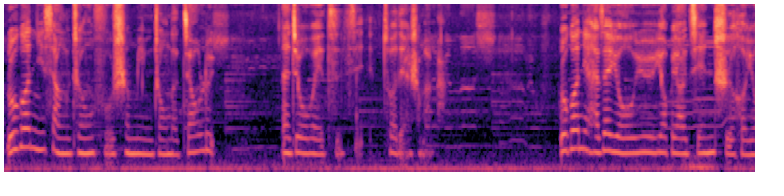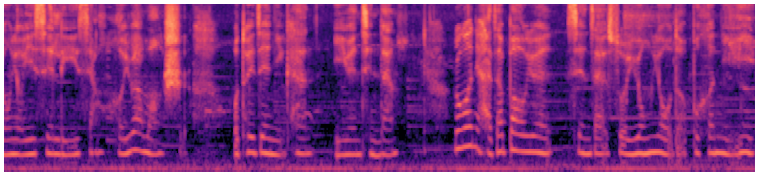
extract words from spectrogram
如果你想征服生命中的焦虑，那就为自己做点什么吧。如果你还在犹豫要不要坚持和拥有一些理想和愿望时，我推荐你看遗愿清单。如果你还在抱怨现在所拥有的不合你意，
